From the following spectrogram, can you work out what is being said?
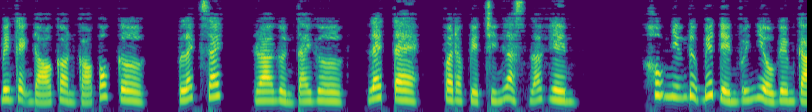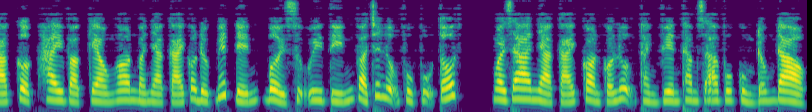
bên cạnh đó còn có poker, blackjack, dragon tiger, lette, và đặc biệt chính là slot game. Không những được biết đến với nhiều game cá cược hay và kèo ngon mà nhà cái còn được biết đến bởi sự uy tín và chất lượng phục vụ tốt. Ngoài ra nhà cái còn có lượng thành viên tham gia vô cùng đông đảo,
